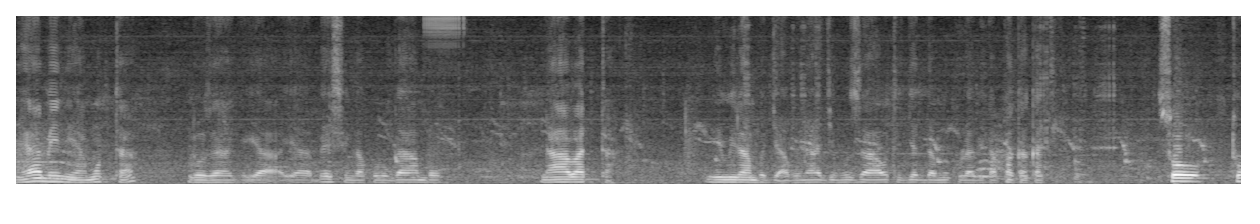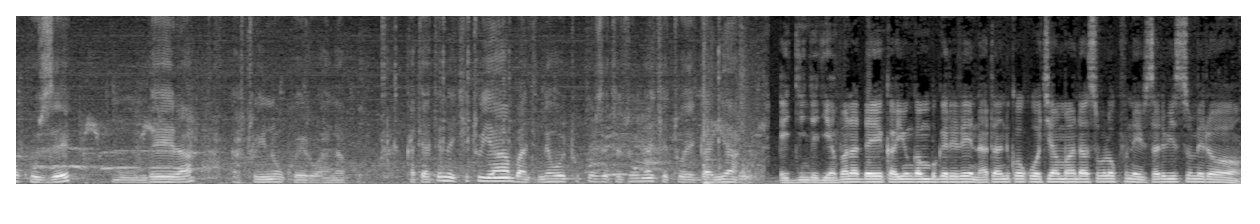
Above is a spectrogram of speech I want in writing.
Naye amini yamutta ndowooza yabeesinga ku lugambo n'abatta n'emirambo gyabwe n'agibuzaawo tejyaddamu kulabika paka kati. So tukuze mu mbeera nga tulina okwerwanako kati ate nekituyamba nti newe tukuze tetulina kyetweganya ejjinja gye yava n'addayo ekayunga mu bugerere n'atandika okwokya amanda asobola okufuna ebisale by'essomero.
